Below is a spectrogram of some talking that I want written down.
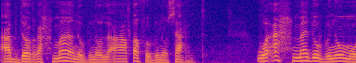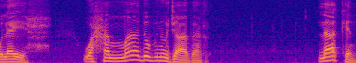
عبد الرحمن بن الأعطف بن سعد وأحمد بن مليح وحماد بن جابر لكن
